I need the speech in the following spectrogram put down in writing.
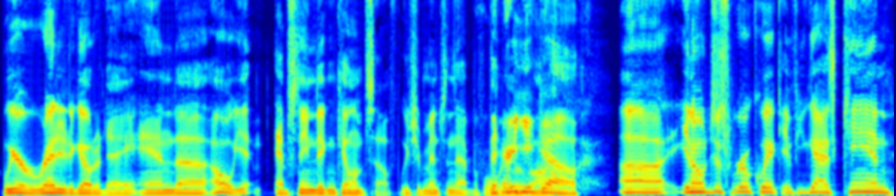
We are ready to go today. And uh, oh yeah, Epstein didn't kill himself. We should mention that before. There we move you on. go. Uh, you know, just real quick, if you guys can,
